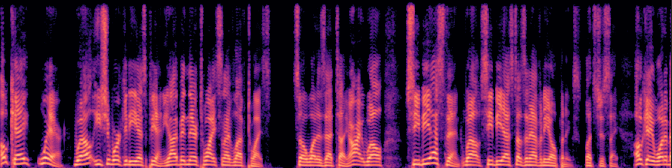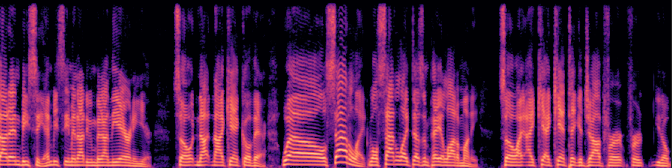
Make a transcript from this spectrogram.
Okay, where? Well, he should work at ESPN. Yeah, I've been there twice and I've left twice. So what does that tell you? All right, well, CBS then. Well, CBS doesn't have any openings, let's just say. Okay, what about NBC? NBC may not even been on the air in a year. So not, no, I can't go there. Well, satellite. Well, satellite doesn't pay a lot of money. So I, I can't take a job for, for, you know,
